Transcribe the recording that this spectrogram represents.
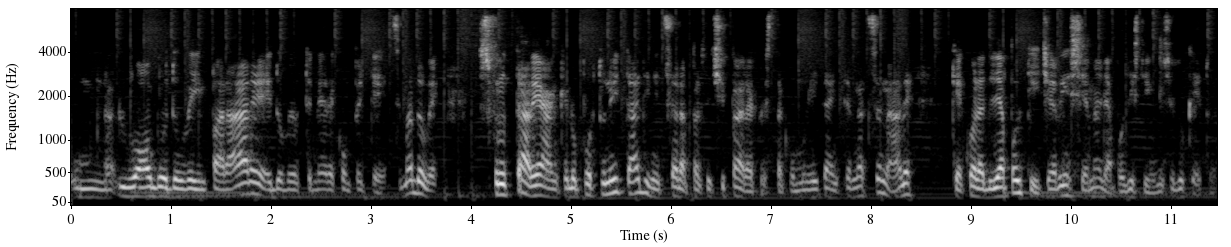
un, luogo dove imparare e dove ottenere competenze, ma dove sfruttare anche l'opportunità di iniziare a partecipare a questa comunità internazionale che è quella degli Apple Teacher insieme agli Apple Distinguished Educator.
